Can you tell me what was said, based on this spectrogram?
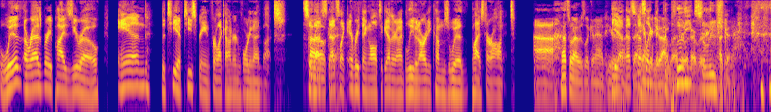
with a Raspberry Pi Zero and the TFT screen for like 149 bucks. So Oh, that's okay. that's like everything all together, and I believe it already comes with PiStar on it. Ah, that's what I was looking at here. Yeah, uh, that's that's like the complete solution. Okay.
